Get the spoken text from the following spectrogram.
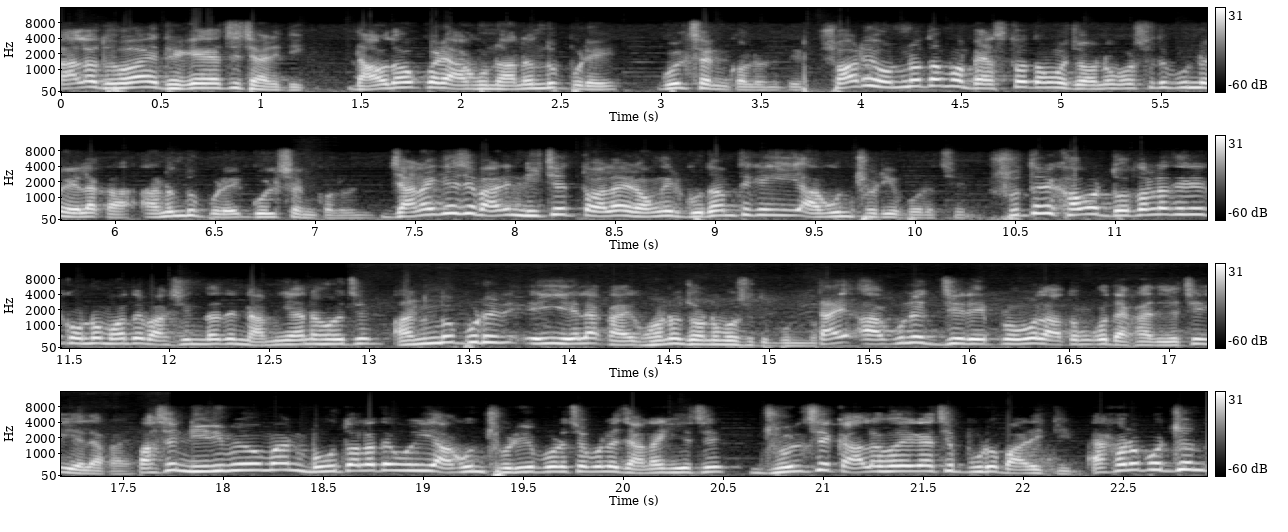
কালো ধোঁয়ায় ঢেকে গেছে চারিদিক। দাও দাও করে আগুন আনন্দপুরে গুলশান কলোনিতে। শহরে অন্যতম ব্যস্ততম জনবসতিপূর্ণ এলাকা আনন্দপুরে গুলশান কলোনি। জানা গিয়েছে বাড়ির নিচের তলায় রঙের গুদাম থেকে এই আগুন ছড়িয়ে পড়েছে। সূত্রের খবর, দোতলা থেকে কোনো মতে বাসিন্দাদের নামিয়ে আনা হয়েছে। আনন্দপুরের এই এলাকায় ঘন জনবসতিপূর্ণ। তাই আগুনের জেরে প্রবল আতঙ্ক দেখা দিয়েছে এই এলাকায়। পাশে নির্মীয়মান বহুতলাতে ওই আগুন ছড়িয়ে পড়েছে বলে জানা গিয়েছে। ঝলসে কালো হয়ে গেছে পুরো বাড়িটি। এখনও পর্যন্ত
